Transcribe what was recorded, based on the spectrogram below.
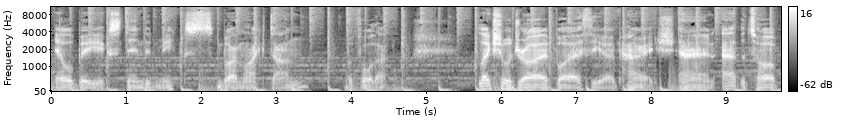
LB Extended Mix by Mike Dunn. Before that, Lakeshore Drive by Theo Parrish. And at the top,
